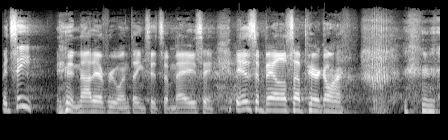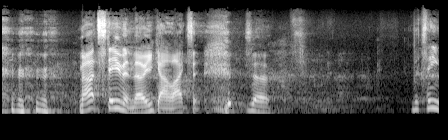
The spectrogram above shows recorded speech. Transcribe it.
But see, not everyone thinks it's amazing. Isabel's up here going, not Stephen, though. He kind of likes it. So, but see,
